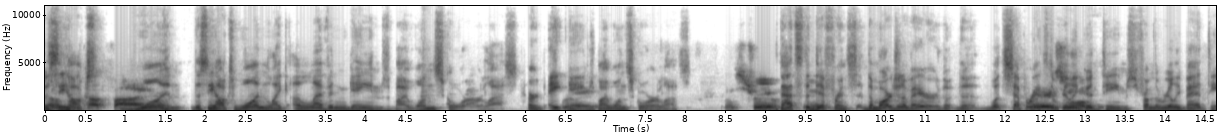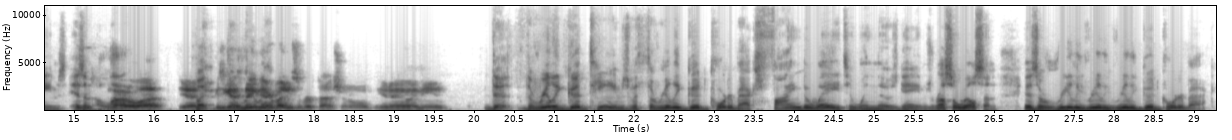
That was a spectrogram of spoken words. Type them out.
The I don't think Seahawks won. The Seahawks won like eleven games by one score or less, or eight Right. games by one score or less. That's true. That's the Yeah. difference. The margin of error, the the what separates Very the really small. good teams from the really bad teams, isn't a Not lot. a lot. Yeah, But you got to the think everybody's a professional. You know, I mean, The the really good teams with the really good quarterbacks find a way to win those games. Russell Wilson is a really really really good quarterback,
